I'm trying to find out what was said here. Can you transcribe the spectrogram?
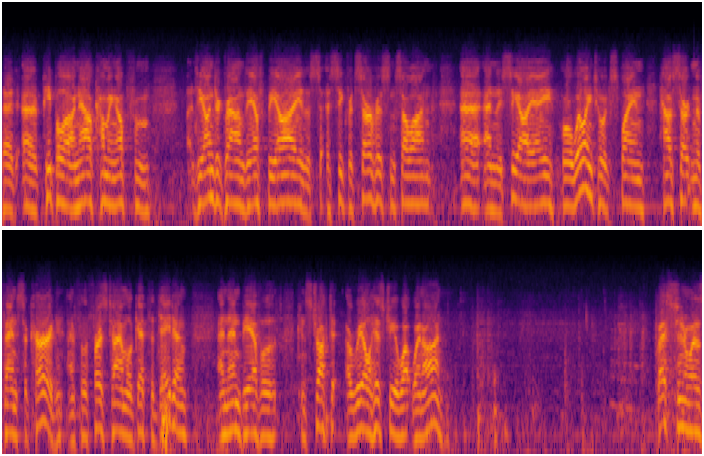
That uh, people are now coming up from the underground, the FBI, the S- uh, Secret Service, and so on, uh, and the CIA, who are willing to explain how certain events occurred. And for the first time, we'll get the data and then be able to construct a real history of what went on. Question was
